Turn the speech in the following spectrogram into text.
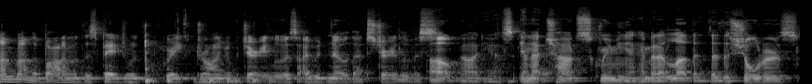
I'm on the bottom of this page with a great drawing of Jerry Lewis. I would know that's Jerry Lewis. Oh God, yes. And that child screaming at him. But I love that the, the shoulders.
